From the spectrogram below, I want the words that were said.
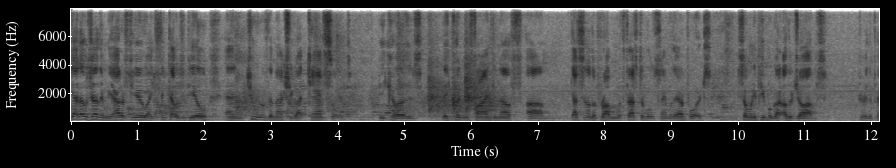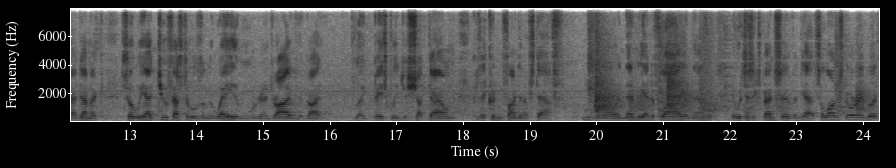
yeah that was the other thing we had a few i think that was a deal and two of them actually got canceled because they couldn't find enough um, that's another problem with festivals same with airports so many people got other jobs during the pandemic. So we had two festivals in the way that we were going to drive that got like basically just shut down because they couldn't find enough staff. You know, and then we had to fly, and then it was just expensive. And yeah, it's a long story, but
